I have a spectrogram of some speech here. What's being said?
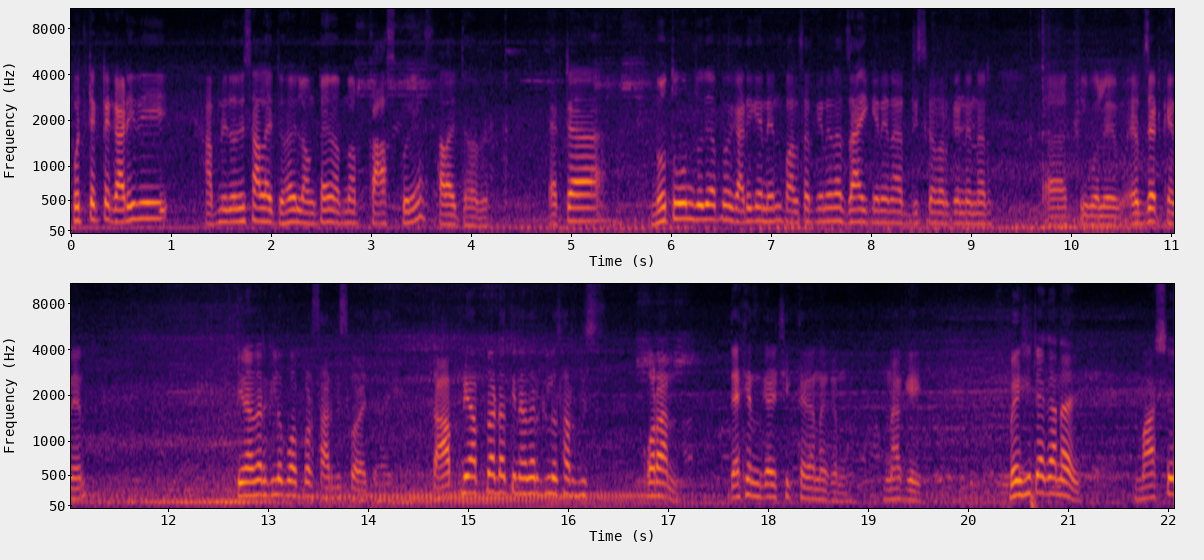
প্রত্যেকটা গাড়িরই আপনি যদি চালাইতে হয় লং টাইম আপনার কাজ করে চালাইতে হবে। একটা নতুন যদি আপনি গাড়ি কেনেন, পালসার কেনেন আর যাই কেনেন আর ডিসকাভার কেনেন আর কি বলে এফজেড কেনেন, তিন হাজার কিলো পর পর সার্ভিস করাইতে হয়। তা আপনি আপনারটা তিন হাজার কিলো সার্ভিস করান, দেখেন গাড়ি ঠিক থাকে না কেন নাকি বেশি টাকা নাই, মাসে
